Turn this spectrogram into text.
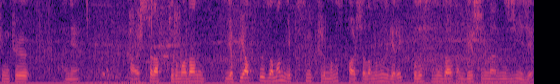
Çünkü hani karşı taraf durmadan yapı yaptığı zaman yapısını kırmanız, parçalamanız gerek. Bu da sizin zaten bir sürü merminizi yiyecek.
